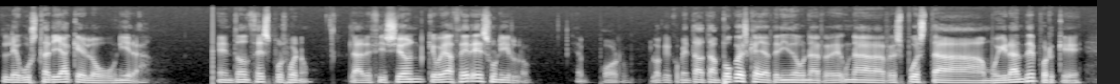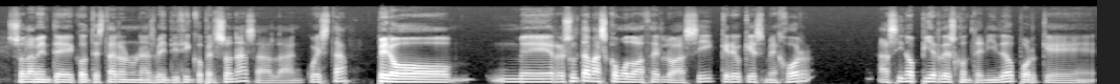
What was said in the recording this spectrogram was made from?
le gustaría que lo uniera. Entonces, pues bueno, la decisión que voy a hacer es unirlo. Eh, por lo que he comentado, tampoco es que haya tenido una, una respuesta muy grande, porque solamente contestaron unas 25 personas a la encuesta, pero me resulta más cómodo hacerlo así, creo que es mejor. Así no pierdes contenido porque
